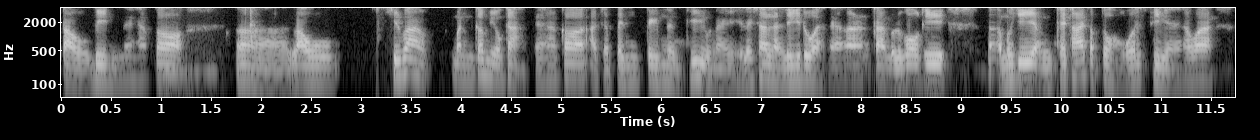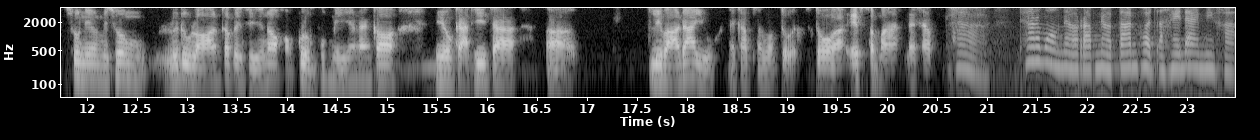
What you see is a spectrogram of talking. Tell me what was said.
เต่าบินนะครับ ก็ เอ่อเราคิดว่ามันก็มีโอกาสนะฮะก็อาจจะเป็นธีมหนึ่งที่อยู่ใน election rally ด้วยนะฮะการบริโภคที่เอ่อเมื่อกี้อย่างคล้ายๆกับตัวของ OSP นะครับว่าช่วงนี้มันเป็นช่วงฤดูร้อนก็เป็น seasonal ของกลุ่มพวกนี้ดังนั้นก็มีโอกาสที่จะ rebound ได้อยู่นะครับสำหรับตัวตัว FSMART นะครับค่ะถ้าเรามองแนวรับแนวต้านพอจะให้ได้ไหมคะ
